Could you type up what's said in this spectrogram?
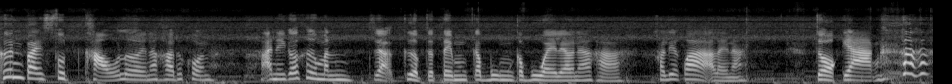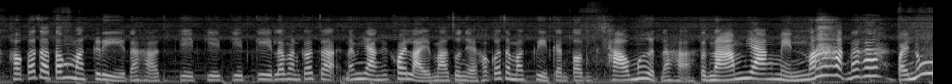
ขึ้นไปสุดเขาเลยนะคะทุกคน อันนี้ก็คือมันจะเกือบจะเต็มกระบุงกระบวยแล้วนะคะเขาเรียกว่าอะไรนะ จอกยาง เขาก็จะต้องมากรีดนะคะกรีดกรีดกรีดกรีดแล้วมันก็จะน้ำยางค่อยๆไหลมาส่วนใหญ่เขาก็จะมากรีดกันตอนเช้ามืดนะคะ แต่น้ำยางเหม็นมากนะคะ ไปนู่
